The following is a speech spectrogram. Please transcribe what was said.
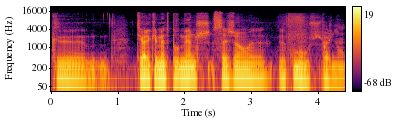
que teoricamente pelo menos sejam comuns. Pois não.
